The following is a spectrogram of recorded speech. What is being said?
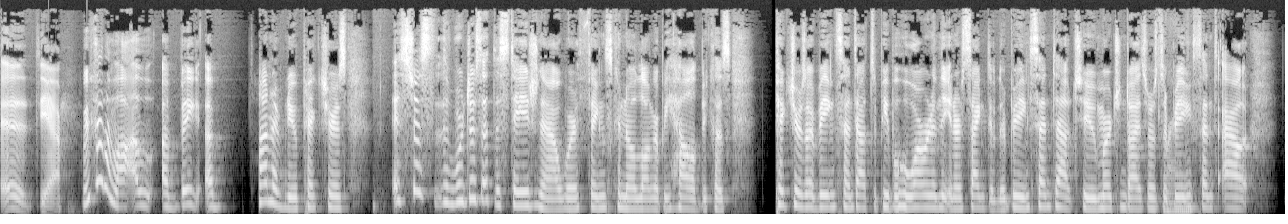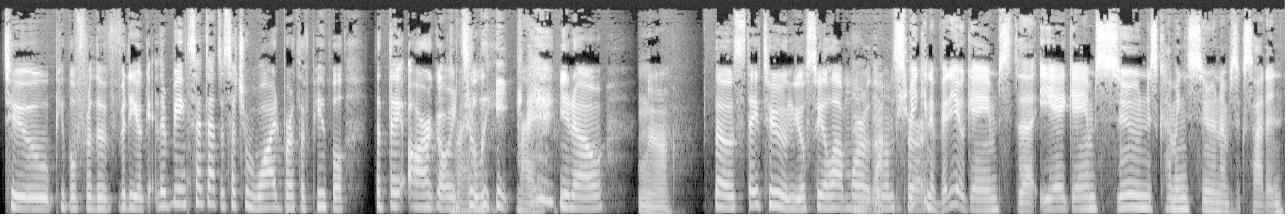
uh, yeah, we've had a lot, a, a big, a ton of new pictures. It's just we're just at the stage now where things can no longer be held because pictures are being sent out to people who aren't in the inner sanctum. They're being sent out to merchandisers. They're being sent out to people for the video game. They're being sent out to such a wide berth of people that they are going to leak. right. You know. Yeah. So stay tuned. You'll see a lot more of them. I'm Speaking sure. of video games, the EA game soon is coming soon. I was excited.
